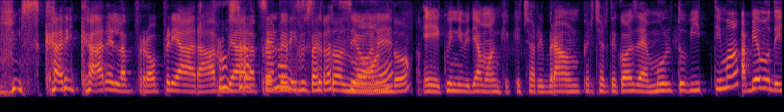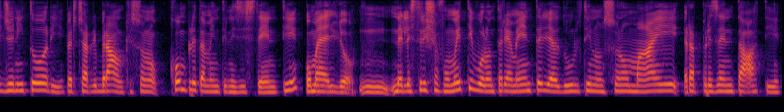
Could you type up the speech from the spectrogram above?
scaricare la propria rabbia, la propria frustrazione e quindi vediamo anche che Charlie Brown per certe cose è molto vittima. Abbiamo dei genitori per Charlie Brown che sono completamente inesistenti, o meglio, nelle strisce a fumetti volontariamente gli adulti non sono mai rappresentati.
